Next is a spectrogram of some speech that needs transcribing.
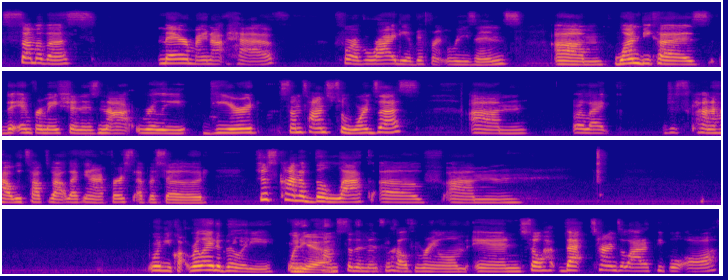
some of us may or may not have for a variety of different reasons. Um, one, because the information is not really geared sometimes towards us um or like just kind of how we talked about like in our first episode just kind of the lack of um what do you call it? relatability when yeah. it comes to the mental health realm and so that turns a lot of people off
